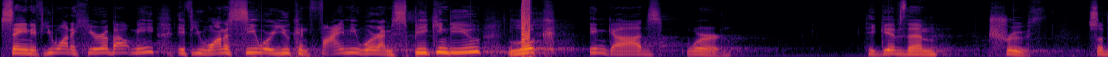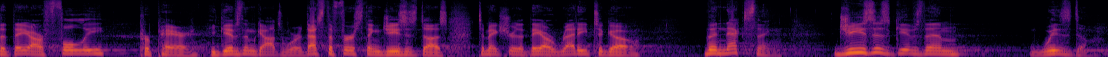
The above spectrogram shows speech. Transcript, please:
saying, If you want to hear about me, if you want to see where you can find me, where I'm speaking to you, look in God's Word. He gives them truth so that they are fully prepared. He gives them God's word. That's the first thing Jesus does to make sure that they are ready to go. The next thing, Jesus gives them wisdom.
